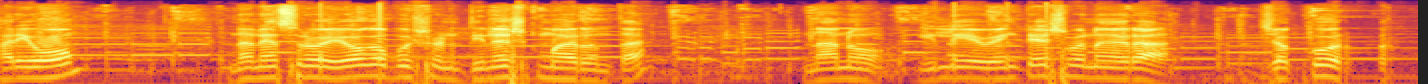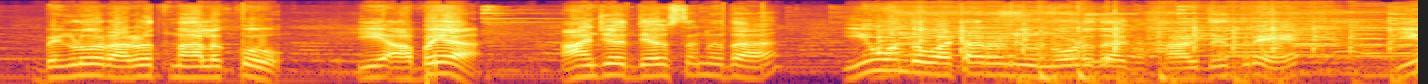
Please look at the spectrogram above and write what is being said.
ಹರಿ ಓಂ. ನನ್ನ ಹೆಸರು ಯೋಗಭೂಷಣ್ ದಿನೇಶ್ ಕುಮಾರ್ ಅಂತ. ನಾನು ಇಲ್ಲಿ ವೆಂಕಟೇಶ್ವರ ನಗರ, ಜಕ್ಕೂರ್, ಬೆಂಗಳೂರು ಅರವತ್ನಾಲ್ಕು ಈ ಅಭಯ ಆಂಜನೇಯ ದೇವಸ್ಥಾನದ ಈ ಒಂದು ವಾಟಾರ ನೀವು ನೋಡಿದಾಗ ಹಾಗಿದ್ರೆ ಈ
